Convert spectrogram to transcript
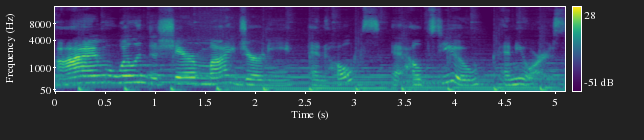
I'm willing to share my journey and hopes it helps you and yours.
